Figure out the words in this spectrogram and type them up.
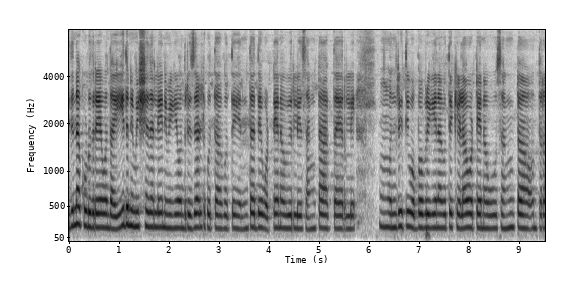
ಇದನ್ನು ಕುಡಿದ್ರೆ ಒಂದು ಐದು ನಿಮಿಷದಲ್ಲೇ ನಿಮಗೆ ಒಂದು ರಿಸಲ್ಟ್ ಗೊತ್ತಾಗುತ್ತೆ. ಎಂಥದ್ದೇ ಹೊಟ್ಟೆ ನೋವು ಇರಲಿ, ಸಂಕಟ ಆಗ್ತಾ ಇರಲಿ. ಒಂದು ರೀತಿ ಒಬ್ಬೊಬ್ರಿಗೆ ಏನಾಗುತ್ತೆ, ಕೆಳ ಹೊಟ್ಟೆ ನೋವು, ಸಂಕಟ, ಒಂಥರ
